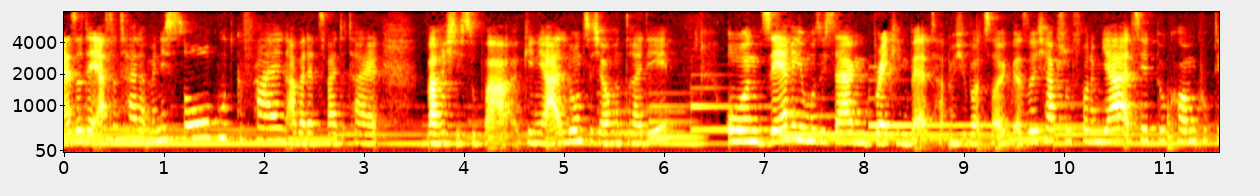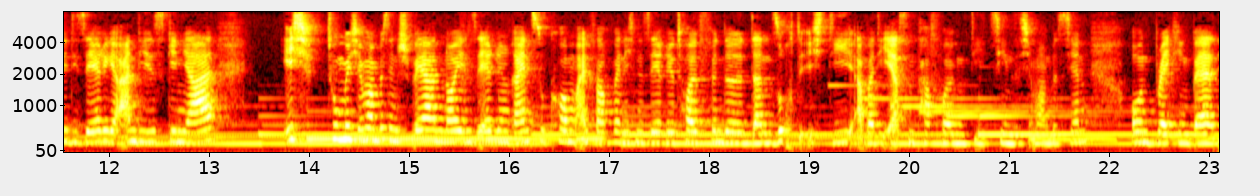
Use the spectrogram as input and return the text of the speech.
Also der erste Teil hat mir nicht so gut gefallen, aber der zweite Teil war richtig super. Genial, lohnt sich auch in 3D. Und Serie muss ich sagen, Breaking Bad hat mich überzeugt. Also ich habe schon vor einem Jahr erzählt bekommen, guck dir die Serie an, die ist genial ich tue mich immer ein bisschen schwer, neu in Serien reinzukommen. Einfach, wenn ich eine Serie toll finde, dann suchte ich die. Aber die ersten paar Folgen, die ziehen sich immer ein bisschen. Und Breaking Bad.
